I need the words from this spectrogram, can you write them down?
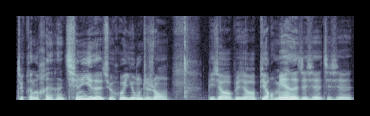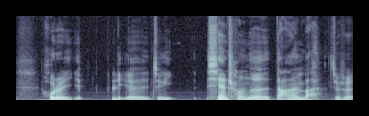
就可能很很轻易的就会用这种。比较比较表面的这些这些或者呃这个现成的答案吧，就是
